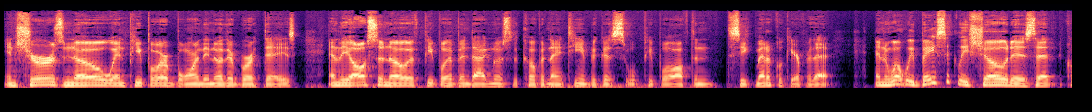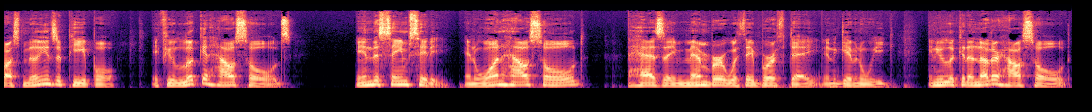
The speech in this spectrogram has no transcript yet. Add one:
Insurers know when people are born, they know their birthdays, and they also know if people have been diagnosed with COVID 19 because well, people often seek medical care for that. And what we basically showed is that across millions of people, if you look at households in the same city, and one household has a member with a birthday in a given week, and you look at another household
